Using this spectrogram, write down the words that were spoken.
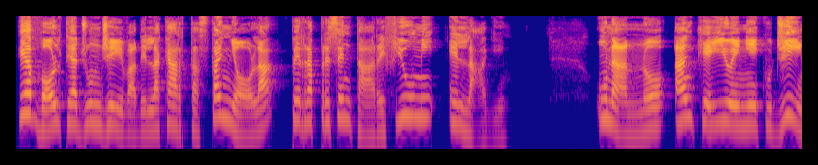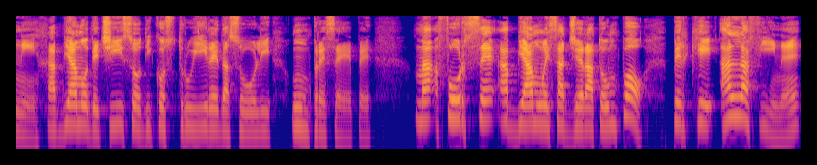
e a volte aggiungeva della carta stagnola per rappresentare fiumi e laghi. Un anno anche io e i miei cugini abbiamo deciso di costruire da soli un presepe, ma forse abbiamo esagerato un po' perché alla fine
